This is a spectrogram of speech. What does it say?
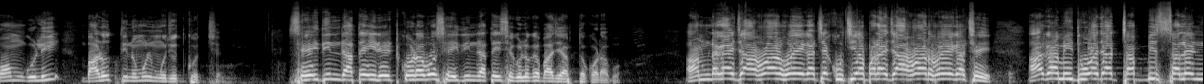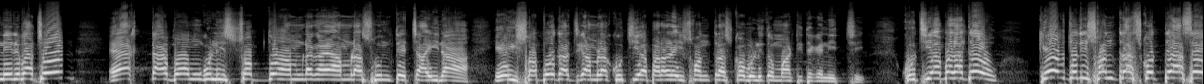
বমগুলি বারুদ তৃণমূল মজুত করছে। সেই দিন রাতেই রেড করাবো, সেই দিন রাতেই সেগুলোকে বাজেয়াপ্ত করাবো। আমডাঙ্গায় যা হওয়ার হয়ে গেছে, কুচিয়াপাড়ায় যা হওয়ার হয়ে গেছে। আগামী দু হাজার ছাব্বিশ সালের নির্বাচন, একটা বমগুলির শব্দ আমডাঙ্গায় আমরা শুনতে চাই না। এই শপথ আজকে আমরা কুচিয়াপাড়ার এই সন্ত্রাস কবলিত মাটি থেকে নিচ্ছি। কুচিয়াপাড়াতেও কেউ যদি সন্ত্রাস করতে আসে,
